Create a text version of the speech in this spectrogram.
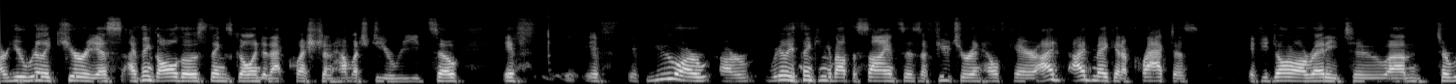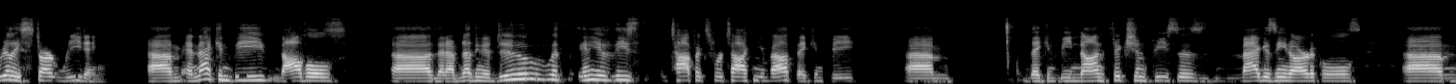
are you really curious? I think all those things go into that question. How much do you read? So if if if you are are really thinking about the sciences, a future in healthcare, I'd I'd make it a practice, if you don't already, to um, to really start reading, um, and that can be novels uh, that have nothing to do with any of these topics we're talking about. They can be um, they can be nonfiction pieces, magazine articles. Um,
